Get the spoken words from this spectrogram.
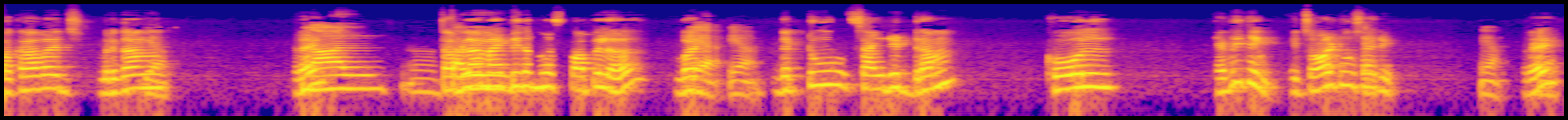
pakhawaj, mridang, Yeah. right? Nal. Uh, Tabla might be the most popular, but yeah. Yeah. the two sided drum, khol, everything, it's all two sided. Yeah. right?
